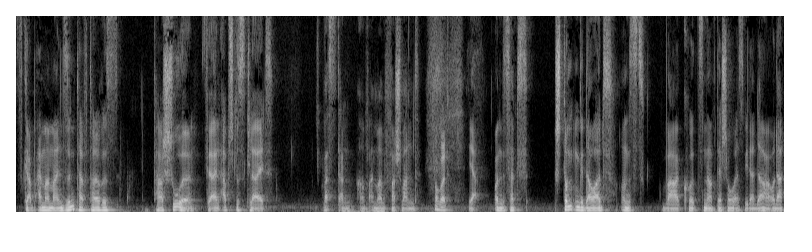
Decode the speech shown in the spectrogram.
es gab einmal mal ein sündhaft teures Paar Schuhe für ein Abschlusskleid, was dann auf einmal verschwand. Oh Gott. Ja, und es hat Stunden gedauert und es war kurz nach der Show erst wieder da. Oder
